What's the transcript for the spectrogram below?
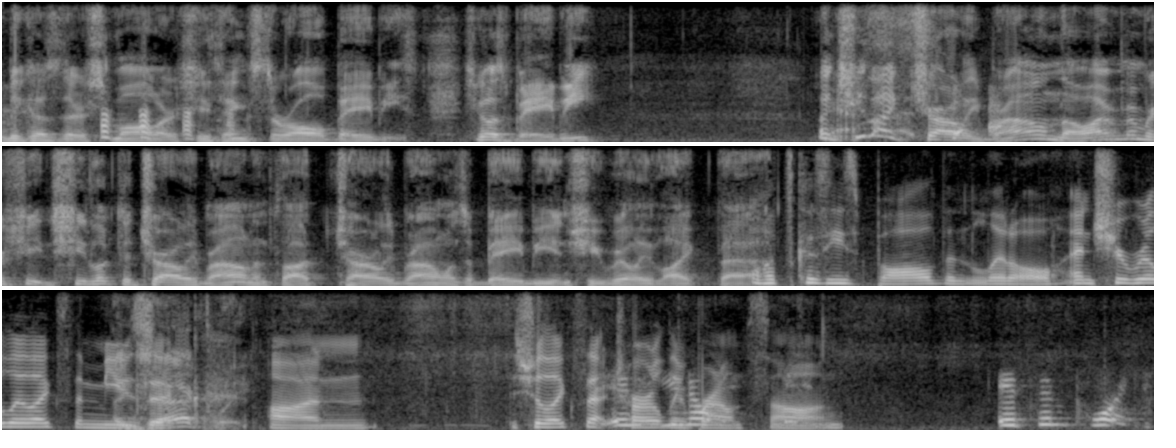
Because they're smaller, she thinks they're all babies. She goes, baby. Like she liked Charlie Brown though. I remember she she looked at Charlie Brown and thought Charlie Brown was a baby, and she really liked that. Well, it's because he's bald and little, and she really likes the music Exactly. on. She likes that And, you Charlie know, Brown song. It's important.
